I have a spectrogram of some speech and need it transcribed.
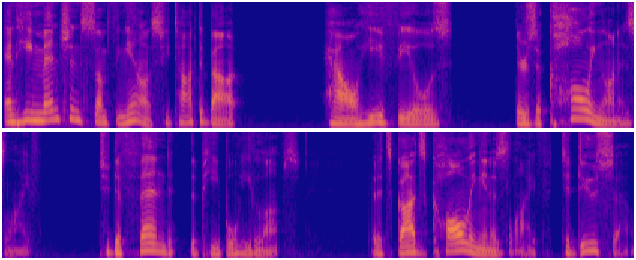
And he mentioned something else. He talked about how he feels there's a calling on his life to defend the people he loves, that it's God's calling in his life to do so.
